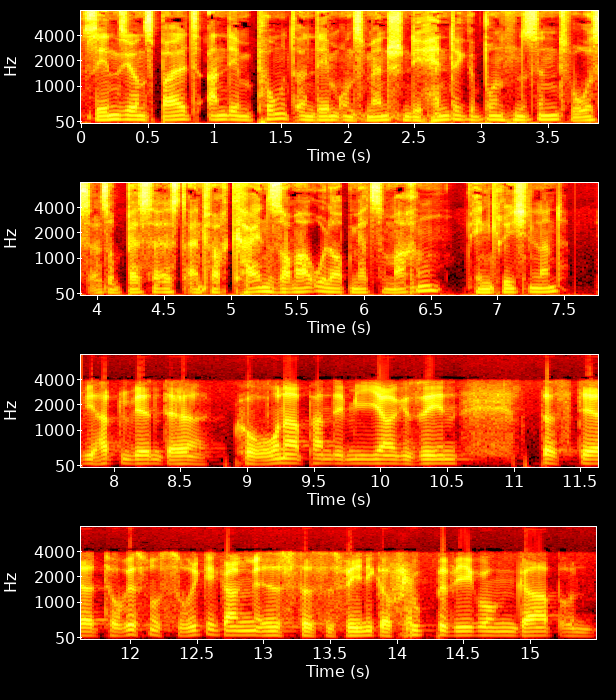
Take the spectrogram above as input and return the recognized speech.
Sehen Sie uns bald an dem Punkt, an dem uns Menschen die Hände gebunden sind, wo es also besser ist, einfach keinen Sommerurlaub mehr zu machen in Griechenland? Wir hatten während der Corona-Pandemie ja gesehen, dass der Tourismus zurückgegangen ist, dass es weniger Flugbewegungen gab und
